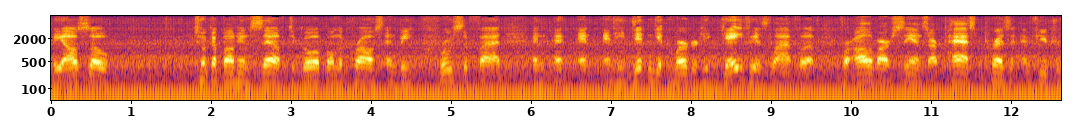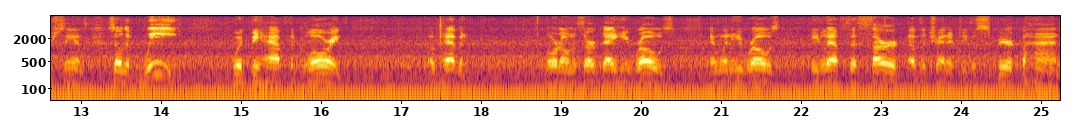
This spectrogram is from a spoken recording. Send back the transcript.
He also took upon himself to go up on the cross and be crucified and, and, and, and he didn't get murdered he gave his life up for all of our sins our past present and future sins so that we would be have the glory of heaven Lord, on the third day he rose. And when he rose, he left the third of the Trinity, the Spirit, behind,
